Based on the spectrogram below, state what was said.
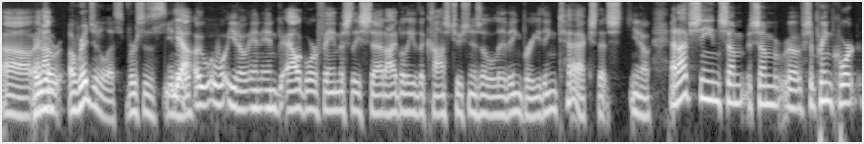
uh, Are you originalist versus you know? Yeah, uh, you know, and, and Al Gore famously said, "I believe the Constitution is a living, breathing text." That's you know, and I've seen some some uh, Supreme Court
